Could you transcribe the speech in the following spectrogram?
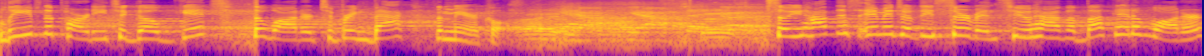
leave the party to go get the water to bring back the miracle. Right. Yeah, yeah. So you have this image of these servants who have a bucket of water.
